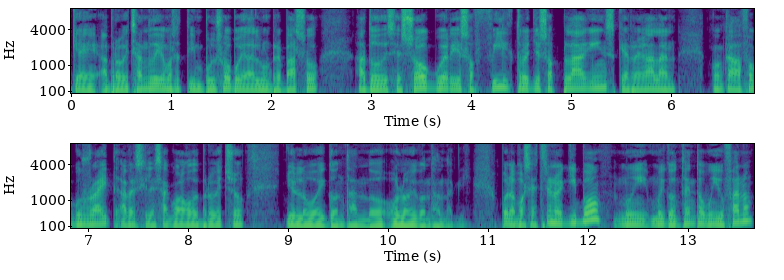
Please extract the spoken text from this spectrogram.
que aprovechando digamos este impulso voy a darle un repaso a todo ese software y esos filtros y esos plugins que regalan con cada Focusrite a ver si le saco algo de provecho yo os lo voy contando os lo voy contando aquí. Bueno pues estreno equipo muy muy contento muy ufano.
